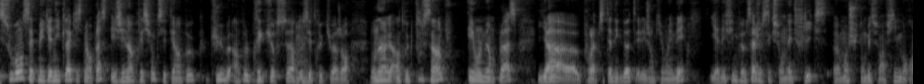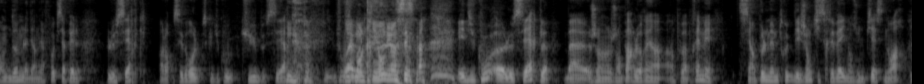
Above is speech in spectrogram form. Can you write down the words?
souvent cette mécanique-là qui se met en place, et j'ai l'impression que c'était un peu Cube, un peu le précurseur de Mhm. ces trucs, tu vois. Genre, on a un, un truc tout simple, et on le met en place. Il y a, euh, pour la petite anecdote, et les gens qui ont aimé, il y a des films comme ça, je sais que sur Netflix, euh, moi je suis tombé sur un film random la dernière fois qui s'appelle Le Cercle. Alors, c'est drôle, parce que du coup, Cube, Cercle. Vivement le triangle, hein. c'est ça. Et du coup, euh, le cercle, bah, j'en parlerai un, un peu après, mais c'est un peu le même truc, des gens qui se réveillent dans une pièce noire, Mm.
